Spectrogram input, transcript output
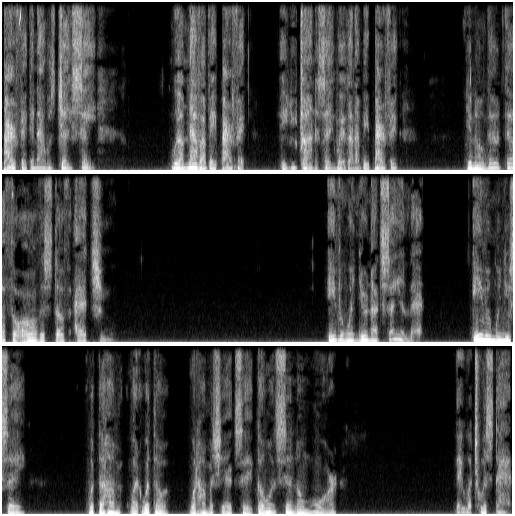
perfect, and that was JC. We'll never be perfect. Are you trying to say we're gonna be perfect? You know, they'll, they'll throw all this stuff at you. Even when you're not saying that. Even when you say what the hum, what, what the, what Hamashiach said, go and sin no more. They will twist that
